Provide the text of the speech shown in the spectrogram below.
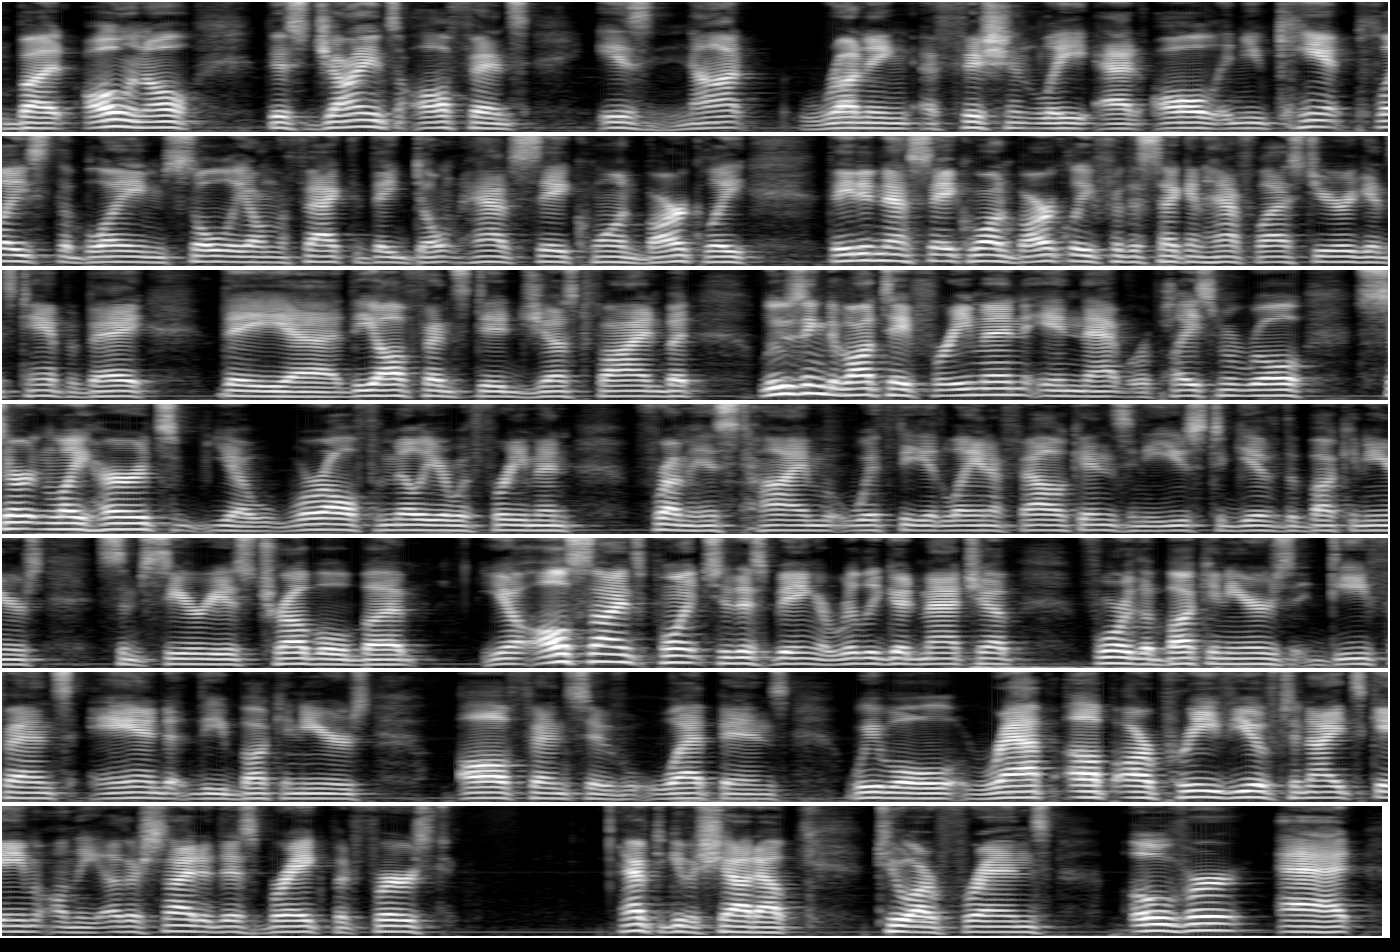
But all in all, this Giants offense is not running efficiently at all. And you can't place the blame solely on the fact that they don't have Saquon Barkley. They didn't have Saquon Barkley for the second half last year against Tampa Bay. They uh, the offense did just fine, but losing Devonta Freeman in that replacement role certainly hurts. You know, we're all familiar with Freeman from his time with the Atlanta Falcons, and he used to give the Buccaneers some serious trouble. But you know, all signs point to this being a really good matchup for the Buccaneers defense and the Buccaneers offensive weapons. We will wrap up our preview of tonight's game on the other side of this break, but first, I have to give a shout out to our friends over at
